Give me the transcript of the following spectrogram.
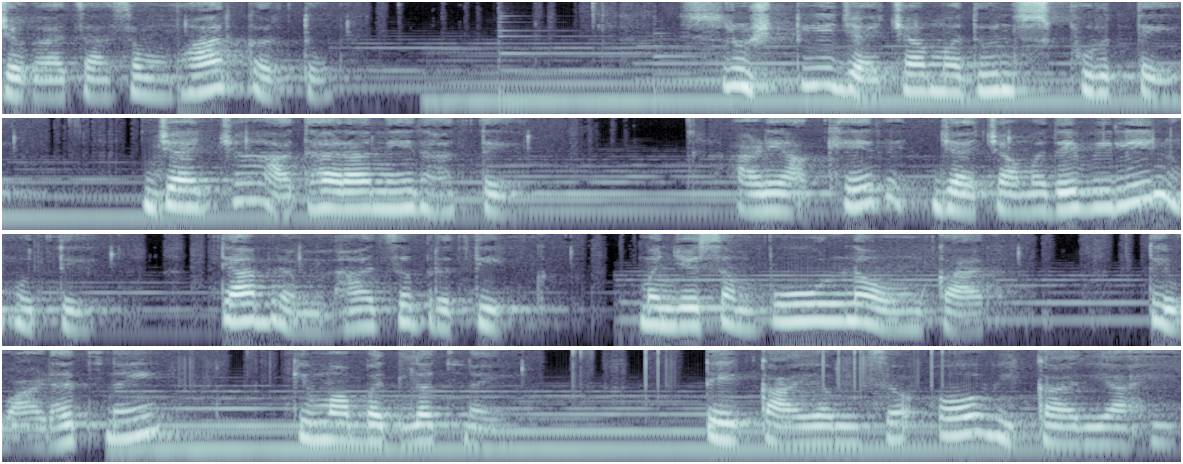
जगाचा संहार करतो. सृष्टी ज्याच्यामधून स्फुरते ज्याच्या आधाराने राहते आणि अखेर ज्याच्यामध्ये विलीन होते त्या ब्रह्माचं प्रतीक म्हणजे संपूर्ण ओंकार. ते वाढत नाही किंवा बदलत नाही. ते कायमचं अविकारी आहे.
